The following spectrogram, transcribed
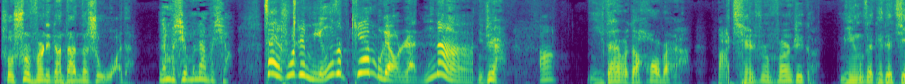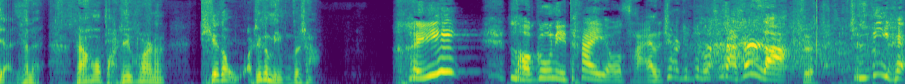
说顺丰那张单子是我的。那不行吧？那不行。再说这名字骗不了人呢。你这样，啊，你待会儿到后边啊，把钱顺丰这个名字给他剪下来，然后把这块呢贴到我这个名字上。嘿，老公你太有才了，这样就不能出大事儿了。是，真厉害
